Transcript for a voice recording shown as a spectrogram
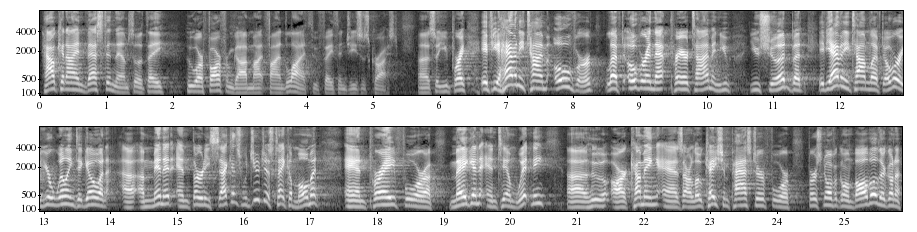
How can I invest in them so that they who are far from God might find life through faith in Jesus Christ? Uh, so you pray. If you have any time over, left over in that prayer time, and you, you should, but if you have any time left over or you're willing to go an, uh, a minute and 30 seconds, would you just take a moment and pray for uh, Megan and Tim Whitney? Uh, who are coming as our location pastor for First Norfolk on Volvo. They're going to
